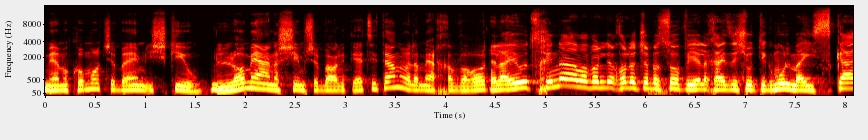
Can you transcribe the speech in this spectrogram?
מהמקומות שבהם השקיעו. לא מהאנשים שבאו להתייעץ איתנו, אלא מהחברות. אלא ייעוץ חינם, אבל יכול להיות שבסוף יהיה לך איזשהו תגמול מהעסקה,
